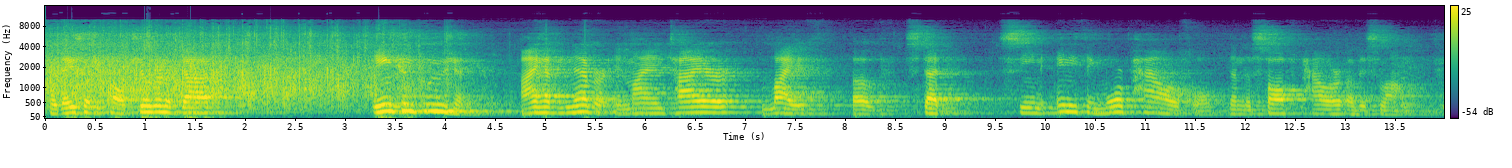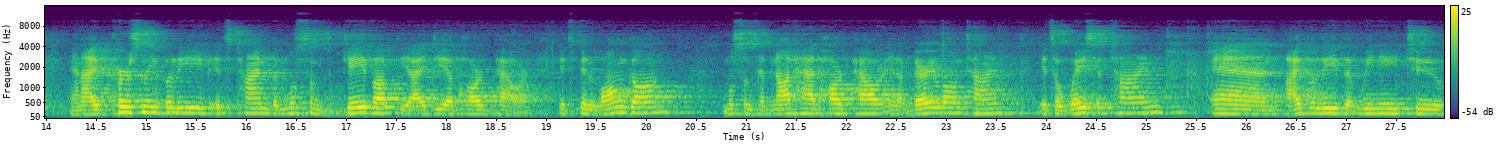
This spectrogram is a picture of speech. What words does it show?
for they shall be called children of God. In conclusion, I have never in my entire life of study seen anything more powerful than the soft power of Islam. And I personally believe it's time the Muslims gave up the idea of hard power. It's been long gone. Muslims have not had hard power in a very long time. It's a waste of time. And I believe that we need to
